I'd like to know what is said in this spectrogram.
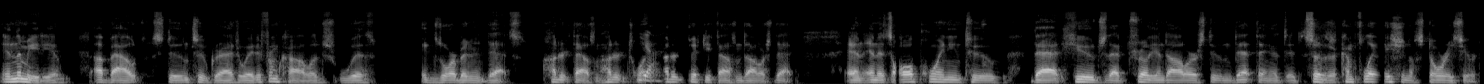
in the media about students who graduated from college with exorbitant debts 100000 120 yeah. 150000 dollars debt. And and it's all pointing to that huge that trillion dollar student debt thing. It, it, so there's a conflation of stories here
